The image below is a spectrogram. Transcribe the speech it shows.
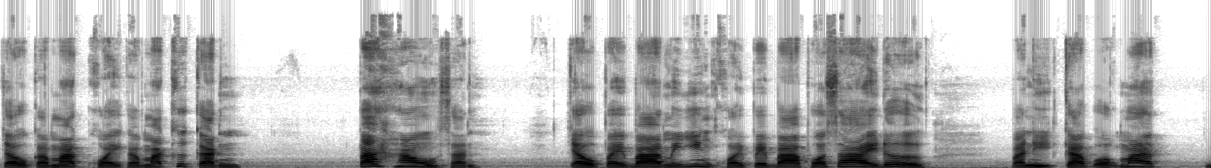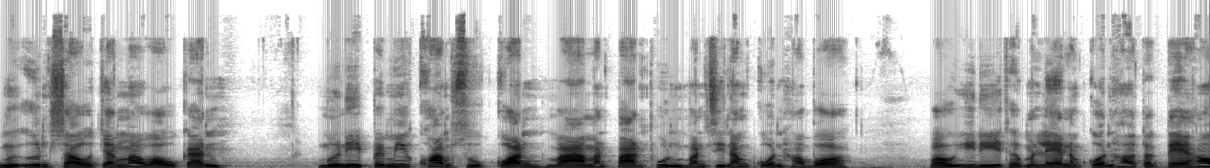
เจ้าก็มักข่อยก็มักคือกันปะเฮาสันเจ้าไปบาไม่ยิ่งข่อยไปบาพอซ้ายเด้อ บานี้กลับออกมามืออื่นเศร้าจังมาเว้ากัน มือนี้ไปมีความสุขก่อนว่ามันปานผุ่นมันสีน้ำกวนเฮาบ่เว้าอีดีเถอะมันแลน้ำกวนเฮาตั้งแต่เฮา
